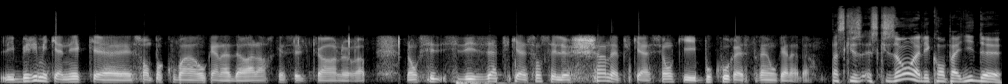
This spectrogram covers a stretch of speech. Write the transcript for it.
Les bris mécaniques euh, sont pas couverts au Canada, alors que c'est le cas en Europe. Donc, c'est des c'est le champ d'application qui est beaucoup restreint au Canada. Parce que est-ce qu'ils ont les compagnies de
